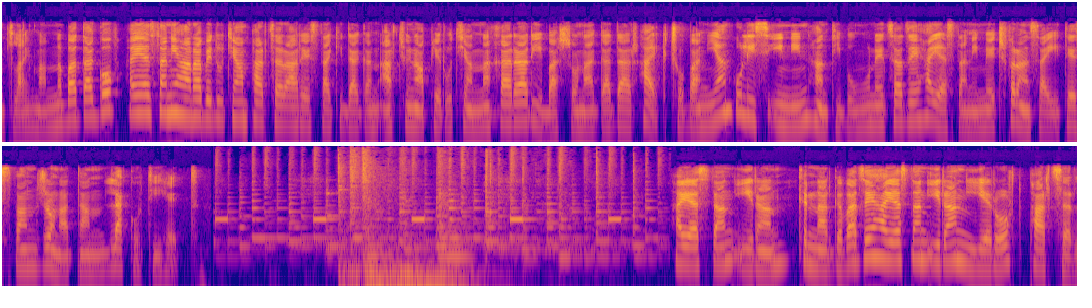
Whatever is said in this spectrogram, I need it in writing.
ընդլայնման նպատակով Հայաստանի Հանրապետության բարձր արհեստագիտական արդյունաբերության նախարարի Բաշոնագադար Հայկ Չոբանյան հուլիս 9-ին հանդիպում ունեցած է Հայաստանի մեջ Ֆրանսայի տեսփան Ժոնատան Լակոտի հետ Հայաստան-Իրան քննարկված է Հայաստան-Իրան երրորդ բարձր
